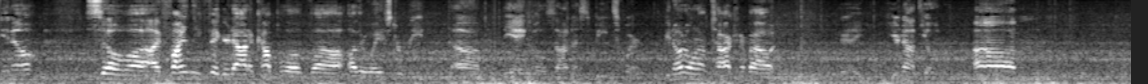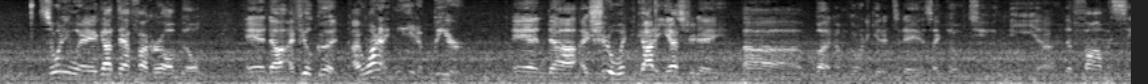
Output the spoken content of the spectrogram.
You know. So uh, I finally figured out a couple of uh, other ways to read um, the angles on a speed square. If you don't know what I'm talking about, you're not the only one. Um, so anyway, I got that fucker all built and uh, I feel good. I wanted, I needed a beer, and uh, I should have went and got it yesterday, uh, but I'm going to get it today as I go to the uh, the pharmacy,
